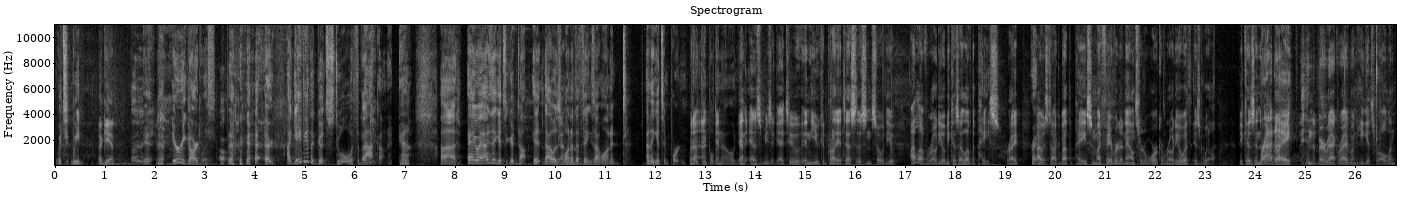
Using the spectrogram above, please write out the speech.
which we, again. irregardless. I gave you the good stool with the back on it. Yeah. Uh, anyway, I think it's a good topic. It, that was one of the things I wanted. I think it's important But for I- people to and, know. And, and as a music guy too, and you could probably attest to this, and so would you. I love rodeo because I love the pace. Right. Right. I always talk about the pace, and my favorite announcer to work a rodeo with is Will, because in the Bradley. bareback, in the bareback ride when he gets rolling,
